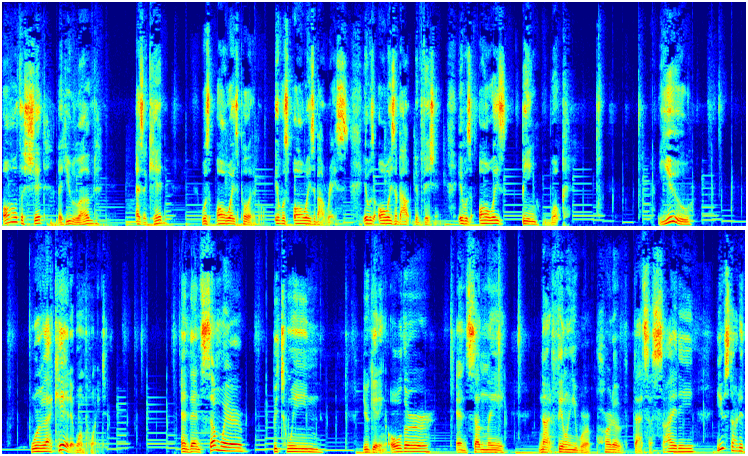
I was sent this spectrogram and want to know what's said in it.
All the shit that you loved as a kid was always political. It was always about race. It was always about division. It was always being woke. You were that kid at one point. And then somewhere between you getting older and suddenly not feeling you were a part of that society, you started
